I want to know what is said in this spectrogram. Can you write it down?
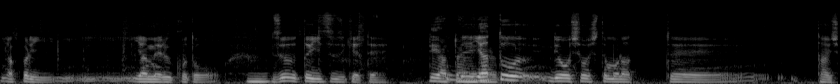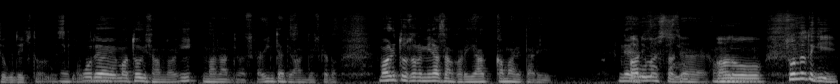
やっぱりやめることをずっと言い続けて、うん、でやっとやっと了承してもらって退職できたんですけど、ね、ここで、まあ、トギさんのい、まあ、なんて言いますかインタビューあるんですけど割とその皆さんからやっかまれたりね、ありましたね、うん、あのそんな時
